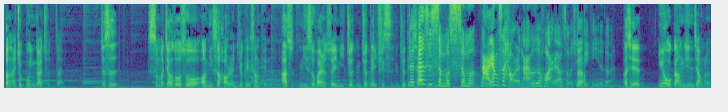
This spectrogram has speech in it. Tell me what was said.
本来就不应该存在，就是。什么叫做说哦，你是好人，你就可以上天堂啊？你是坏人，所以你就你就得去死，你就得但是什么什么哪样是好人，哪样是坏人，要怎么去定义的？对，对。而且，因为我刚刚已经讲了，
